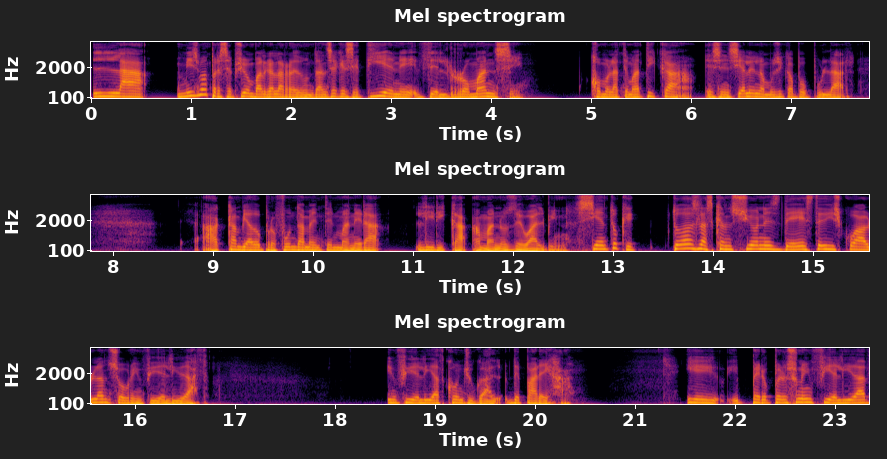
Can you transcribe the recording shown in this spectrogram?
la misma percepción, valga la redundancia, que se tiene del romance como la temática esencial en la música popular ha cambiado profundamente en manera lírica a manos de Balvin. Siento que Todas las canciones de este disco hablan sobre infidelidad. Infidelidad conyugal, de pareja. Pero, pero es una infidelidad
